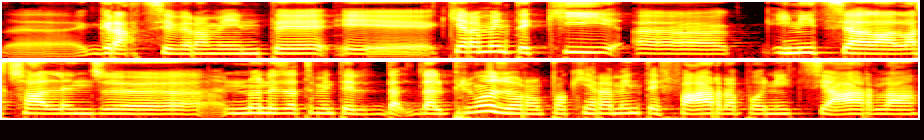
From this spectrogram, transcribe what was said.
eh, grazie veramente. E chiaramente chi eh, inizia la, la, challenge non esattamente da, dal primo giorno può chiaramente farla, può iniziarla,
